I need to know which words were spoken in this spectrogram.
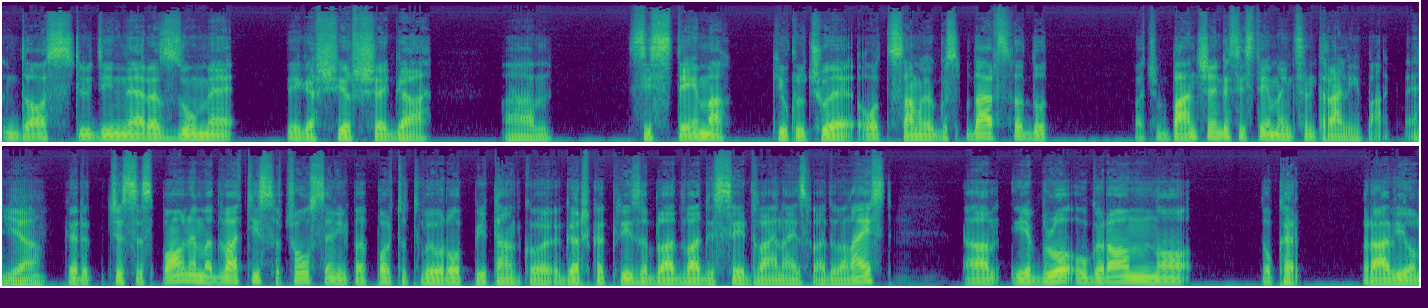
dosti ljudi ne razume tega širšega um, sistema, ki vključuje od samega gospodarstva do pač bančnega sistema in centralnih bank. Ne. Ja. Ker, če se spomnimo, 2008 in pa tudi v Evropi, tam ko je grška kriza bila 2010, 2011, 2012, um, je bilo ogromno to, kar pravijo,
